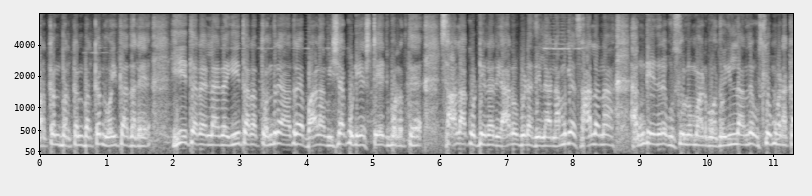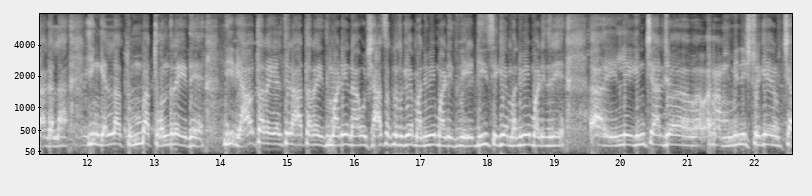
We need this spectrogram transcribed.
ಬರ್ಕೊಂಡು ಬರ್ಕೊಂಡು ಬರ್ಕೊಂಡು ಹೋಯ್ತಾ ಇದ್ದಾರೆ ಈ ಥರ ಎಲ್ಲ ಈ ಥರ ತೊಂದರೆ ಆದರೆ ಭಾಳ ವಿಷ ಕುಡಿಯೋ ಸ್ಟೇಜ್ ಬರುತ್ತೆ. ಸಾಲ ಕೊಟ್ಟಿರೋರು ಯಾರೂ ಬಿಡೋದಿಲ್ಲ. ನಮಗೆ ಸಾಲನ ಅಂಗಡಿ ಇದ್ದರೆ ಉಸುಲು ಮಾಡ್ಬೋದು. ಇಲ್ಲ ಅಂದರೆ ಉಸುಲು ಮಾಡೋಕ್ಕಾಗಲ್ಲ. ಹಿಂಗೆಲ್ಲ ತುಂಬ ತೊಂದರೆ ಇದೆ. ನೀವು ಯಾವ ಥರ ಹೇಳ್ತೀರ ಆ ಥರ ಇದು ಮಾಡಿ ನಾವು ಶಾಸಕರಿಗೆ ಮನವಿ ಮಾಡಿದ್ವಿ. ಡಿ ಸಿಗೆ ಮನವಿ ಮಾಡಿದ್ರಿ. ಇಲ್ಲಿ ಇನ್ಚಾರ್ಜ್ ಮಿನಿಸ್ಟ್ರಿಗೆ ಚ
